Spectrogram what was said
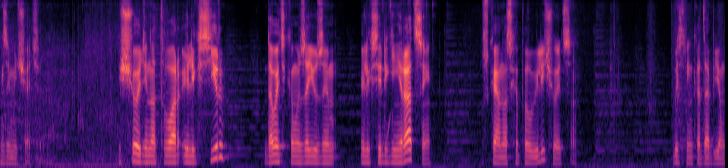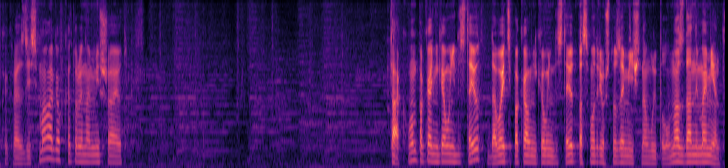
Замечательно. Еще один отвар эликсир. Давайте-ка мы заюзаем эликсир регенерации. Пускай у нас хп увеличивается. Быстренько добьем как раз здесь магов, которые нам мешают. Так, он пока никого не достает. Давайте, пока он никого не достает, посмотрим, что за меч нам выпал. У нас в данный момент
